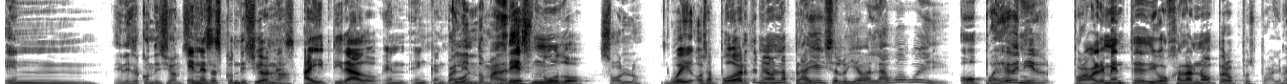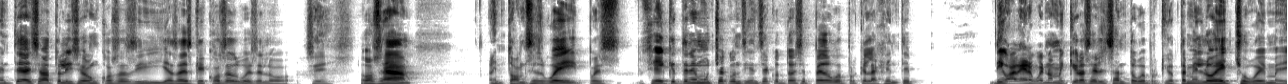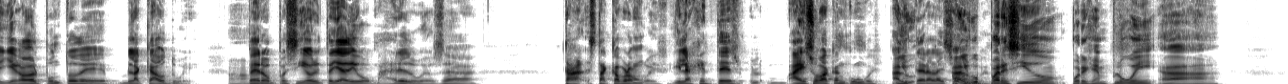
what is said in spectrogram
en, En esa condición, sí. en esas condiciones, Ajá. ahí tirado, en, en Cancún, Valiendo madre. desnudo, Solo. Güey, o sea, pudo haber terminado en la playa y se lo lleva al agua, güey. O puede venir, probablemente, digo, ojalá no, pero pues probablemente a ese vato le hicieron cosas y ya sabes qué cosas, güey, se lo... Sí. O sea, entonces, güey, pues sí hay que tener mucha conciencia con todo ese pedo, güey, porque la gente... Digo, a ver, güey, no me quiero hacer el santo, güey, porque yo también lo he hecho, güey. Me he llegado al punto de blackout, güey. Pero pues sí, ahorita ya digo, madres, güey, o sea... Está, está cabrón, güey. Y la gente es... A eso va Cancún, güey. Algo, Literal, a eso va, algo güey. parecido, por ejemplo, güey, a,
